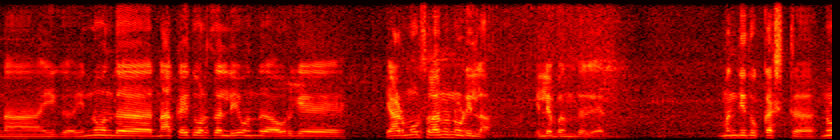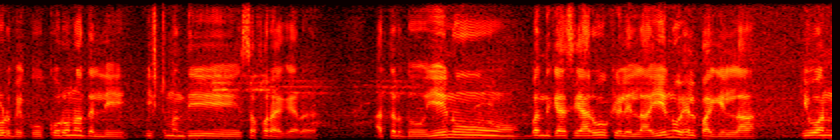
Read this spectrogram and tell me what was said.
ನಾ ಈಗ ಇನ್ನೂ ಒಂದು ನಾಲ್ಕೈದು ವರ್ಷದಲ್ಲಿ ಒಂದು ಅವ್ರಿಗೆ ಎರಡು ಮೂರು ಸಲನೂ ನೋಡಿಲ್ಲ. ಇಲ್ಲೇ ಬಂದಾಗ ಮಂದಿದು ಕಷ್ಟ ನೋಡಬೇಕು. ಕೊರೋನಾದಲ್ಲಿ ಇಷ್ಟು ಮಂದಿ ಸಫರ್ ಆಗ್ಯಾರ. ಆ ಥರದ್ದು ಏನೂ ಬಂದ ಗ್ಯಾಸ್ ಯಾರೂ ಕೇಳಿಲ್ಲ. ಏನೂ ಹೆಲ್ಪ್ ಆಗಿಲ್ಲ. ಇವನ್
